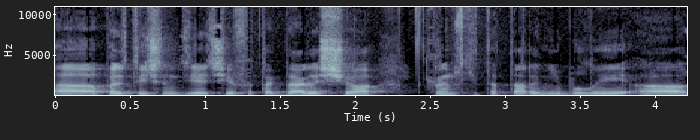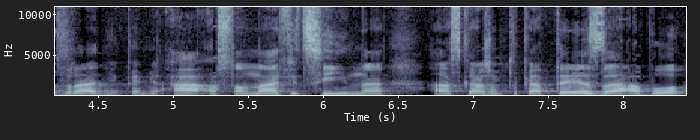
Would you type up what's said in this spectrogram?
е, політичних діячів і так далі, що кримські татари не були зрадниками. А основна офіційна, скажімо, така теза або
